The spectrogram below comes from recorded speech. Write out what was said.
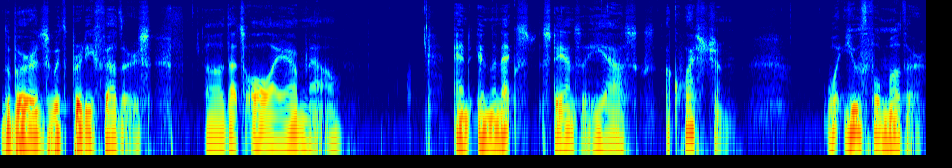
the birds with pretty feathers. Uh, that's all I am now. And in the next stanza, he asks a question What youthful mother,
